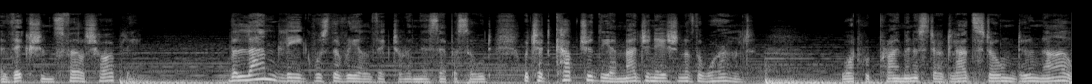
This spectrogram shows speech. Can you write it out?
Evictions fell sharply. The Land League was the real victor in this episode, which had captured the imagination of the world. What would Prime Minister Gladstone do now?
